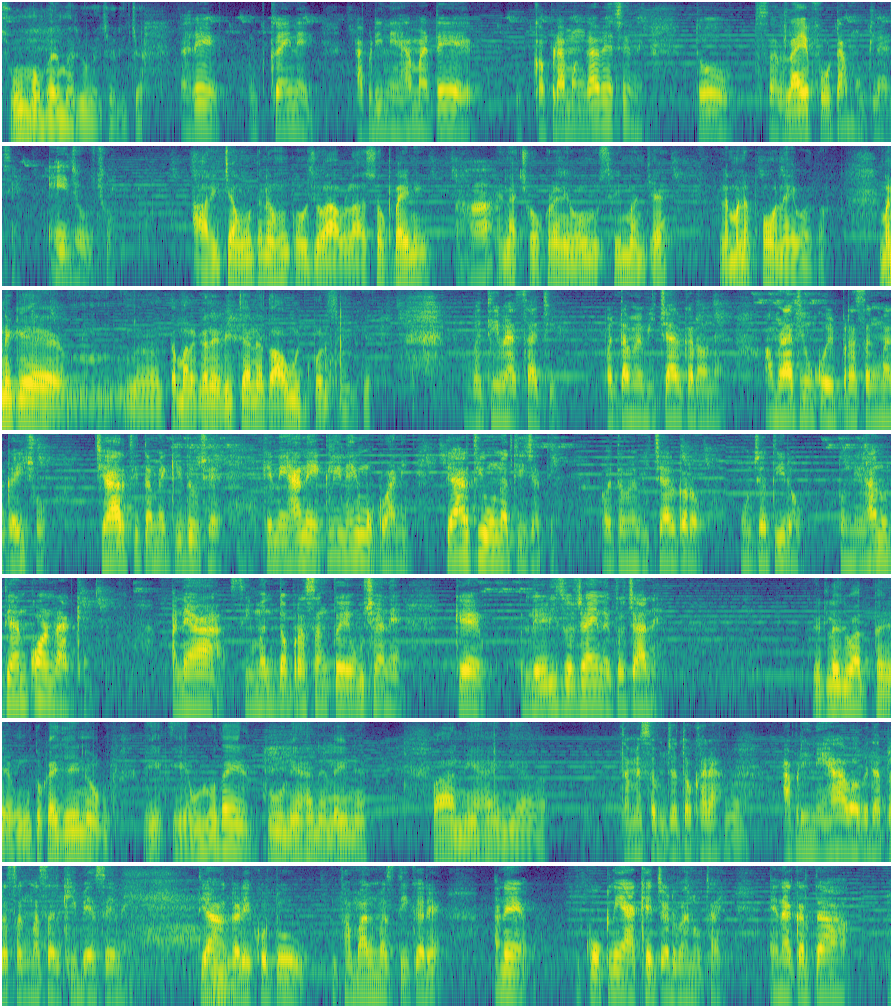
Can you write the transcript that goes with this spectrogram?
શું મોબાઈલમાં જોવે છે રિચા અરે કંઈ નહીં. આપણી નેહા માટે કપડાં મંગાવ્યા છે ને તો સરલાએ ફોટા મોકલ્યા છે. એ જોઉં છું. આ રીચા હું તને શું કહું છું? આ ઓલા અશોકભાઈની હા. એના છોકરાની વહુનું શ્રીમંત છે એટલે મને ફોન આવ્યો હતો. મને કે તમારા ઘરે રીચાને તો આવવું જ પડશે કે. બધી વાત સાચી. પણ તમે વિચાર કરો ને હમણાંથી હું કોઈ પ્રસંગમાં ગઈ છું. જ્યારથી તમે કીધું છે કે નેહાને એકલી નહીં મૂકવાની ત્યારથી હું નથી જતી. હવે તમે વિચાર કરો હું જતી રહું તો નેહાનું ધ્યાન કોણ રાખે? અને આ સીમંતનો પ્રસંગ તો એવું છે ને કે લેડીઝો જાય ને તો ચાલે. એટલે જ વાત થઈ. હું તો કાંઈ જઈ ન એવું ન થાય તું નેહાને લઈને પા નેહાય નેહા તમે સમજો તો ખરા. આપણી નેહા આવા બધા પ્રસંગમાં સરખી બેસે નહીં. ત્યાં આગળ એ ખોટું ધમાલ મસ્તી કરે અને કોકની આંખે ચડવાનું થાય. એના કરતાં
